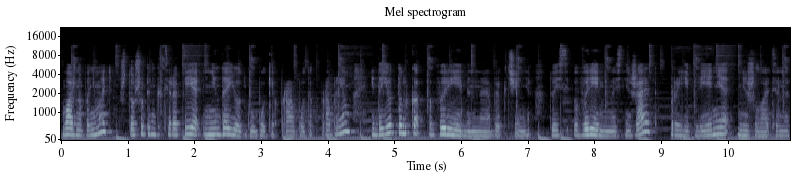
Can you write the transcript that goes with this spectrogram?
Важно понимать, что шопинг-терапия не дает глубоких проработок проблем и дает только временное облегчение, то есть временно снижает проявление нежелательных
